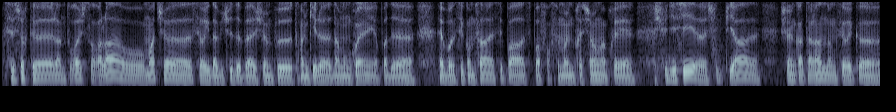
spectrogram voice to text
C'est sûr que l'entourage sera là au match. C'est vrai que d'habitude, ben, je suis un peu tranquille dans mon coin. Il n'y a pas de. Et bon, c'est comme ça. C'est pas, c'est pas forcément une pression. Après, je suis d'ici, je suis de Pia, je suis un Catalan, donc c'est vrai que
